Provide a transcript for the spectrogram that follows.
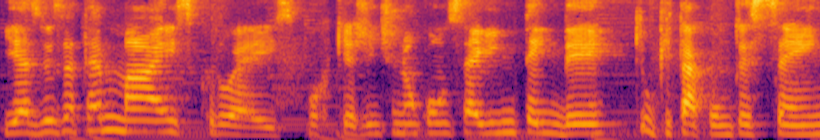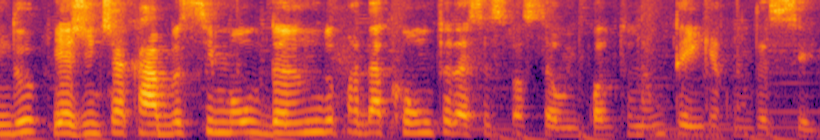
e às vezes até mais cruéis, porque a gente não consegue entender o que está acontecendo e a gente acaba se moldando para dar conta dessa situação, enquanto não tem que acontecer.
